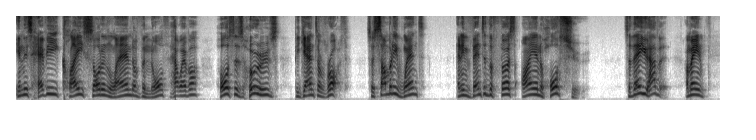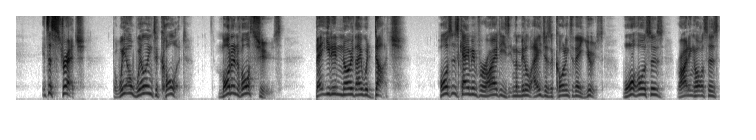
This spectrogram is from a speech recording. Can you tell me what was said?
In this heavy, clay sodden land of the north, however, horses' hooves began to rot. So somebody went and invented the first iron horseshoe. So there you have it. I mean, it's a stretch, but we are willing to call it modern horseshoes. Bet you didn't know they were Dutch. Horses came in varieties in the Middle Ages according to their use. War horses, riding horses,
